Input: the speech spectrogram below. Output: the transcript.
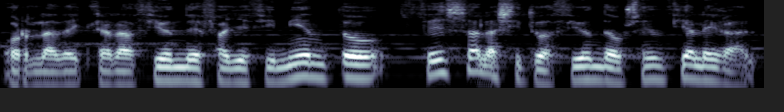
Por la declaración de fallecimiento cesa la situación de ausencia legal,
